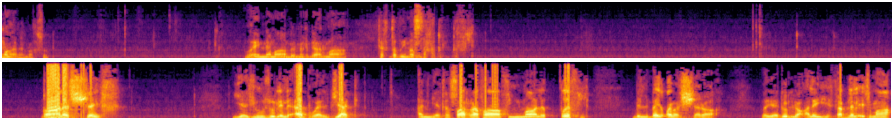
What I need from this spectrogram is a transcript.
ما هذا المقصود. وإنما بمقدار ما تقتضي مصلحة الطفل. قال الشيخ يجوز للأب والجد أن يتصرفا في مال الطفل بالبيع والشراء ويدل عليه قبل الإجماع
